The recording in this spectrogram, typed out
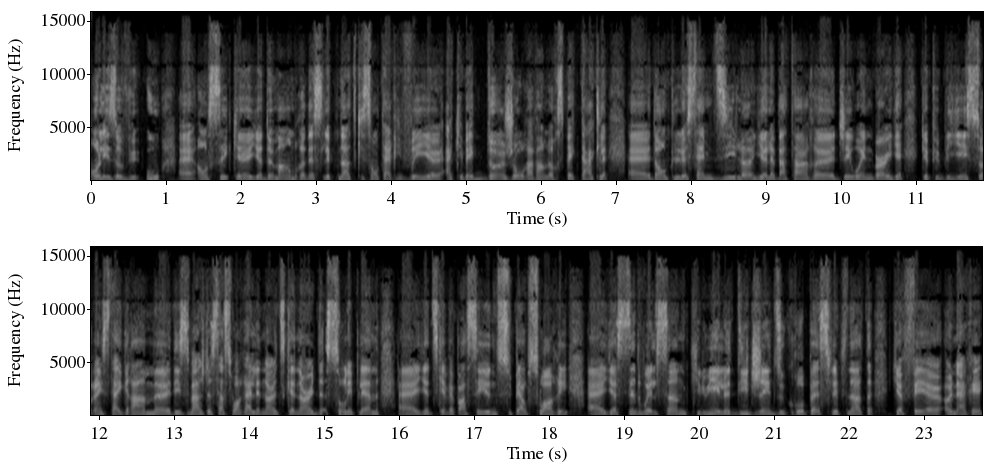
On les a vus où? on sait qu'il y a deux membres de Slipknot qui sont arrivés à Québec deux jours avant leur spectacle. donc, le samedi, là, il y a le batteur Jay Weinberg qui a publié sur Instagram euh, des images de sa soirée à Leonard Skinner sur les plaines. Euh, il a dit qu'il avait passé une superbe soirée. Euh, il y a Sid Wilson qui lui est le DJ du groupe Slipknot qui a fait un arrêt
